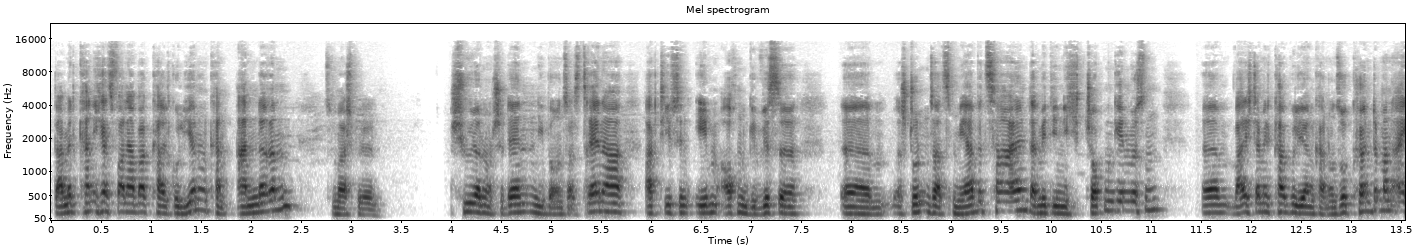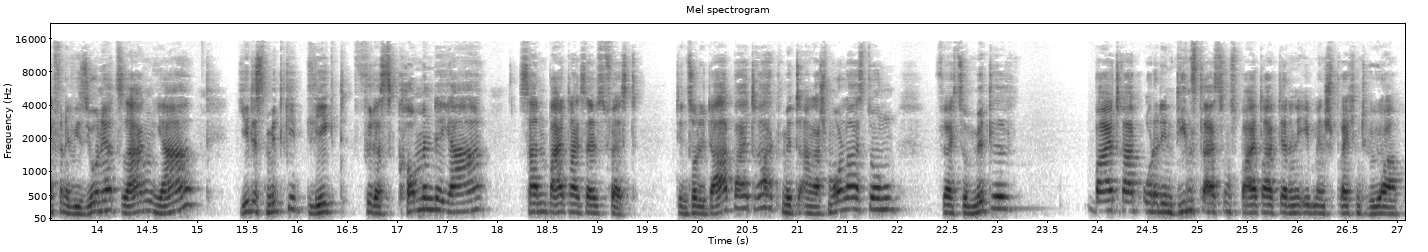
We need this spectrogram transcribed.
Damit kann ich als Verein aber kalkulieren und kann anderen, zum Beispiel Schülern und Studenten, die bei uns als Trainer aktiv sind, eben auch einen gewissen ähm, Stundensatz mehr bezahlen, damit die nicht jobben gehen müssen, ähm, weil ich damit kalkulieren kann. Und so könnte man eigentlich von der Vision her sagen, ja, jedes Mitglied legt für das kommende Jahr seinen Beitrag selbst fest. Den Solidarbeitrag mit Engagementleistungen, vielleicht so Mittelbeitrag oder den Dienstleistungsbeitrag, der dann eben entsprechend höher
